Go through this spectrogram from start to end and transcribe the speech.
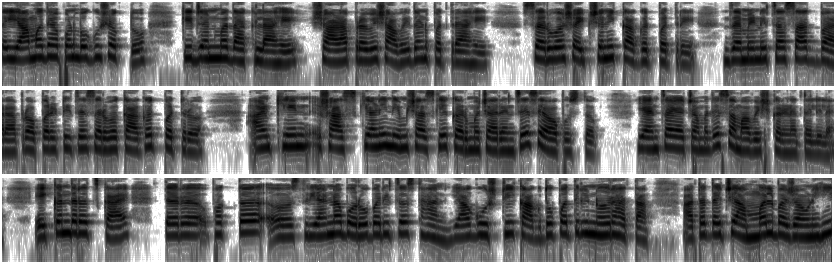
तर यामध्ये आपण बघू शकतो की जन्म दाखला आहे शाळा प्रवेश आवेदनपत्र आहे सर्व शैक्षणिक कागदपत्रे जमिनीचा सातबारा प्रॉपर्टीचे सर्व कागदपत्र आणखीन शासकीय आणि निमशासकीय कर्मचाऱ्यांचे सेवापुस्तक. यांचा याच्यामध्ये समावेश करण्यात आलेला आहे. एकंदरच काय? तर फक्त स्त्रियांना बरोबरीचं स्थान या गोष्टी कागदोपत्री न राहता आता त्याची अंमलबजावणीही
